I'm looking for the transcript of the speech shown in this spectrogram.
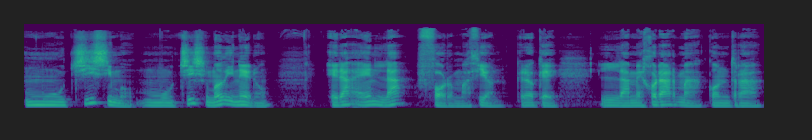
muchísimo, muchísimo dinero era en la formación. Creo que la mejor arma contra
